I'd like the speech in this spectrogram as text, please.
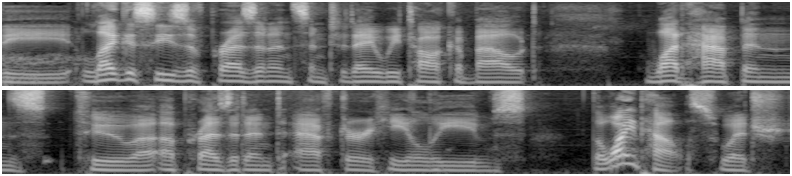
the legacies of presidents, and today we talk about what happens to a a president after he leaves the White House, which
